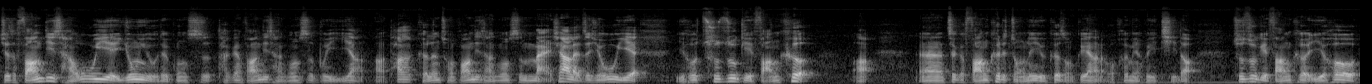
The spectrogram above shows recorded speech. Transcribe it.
就是房地产物业拥有的公司，它跟房地产公司不一样啊，它可能从房地产公司买下来这些物业以后出租给房客啊，嗯，这个房客的种类有各种各样的，我后面会提到，出租给房客以后，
